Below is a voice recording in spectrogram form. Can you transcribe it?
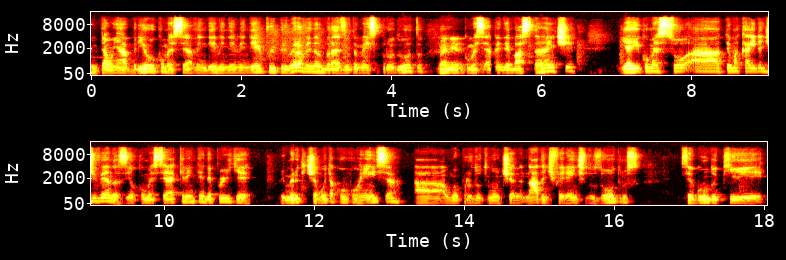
então, em abril eu comecei a vender, vender, vender. Fui primeiro a vender no Brasil também esse produto. Maneiro. Comecei a vender bastante. E aí começou a ter uma caída de vendas. E eu comecei a querer entender por quê. Primeiro que tinha muita concorrência, a, o meu produto não tinha nada diferente dos outros. Segundo que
